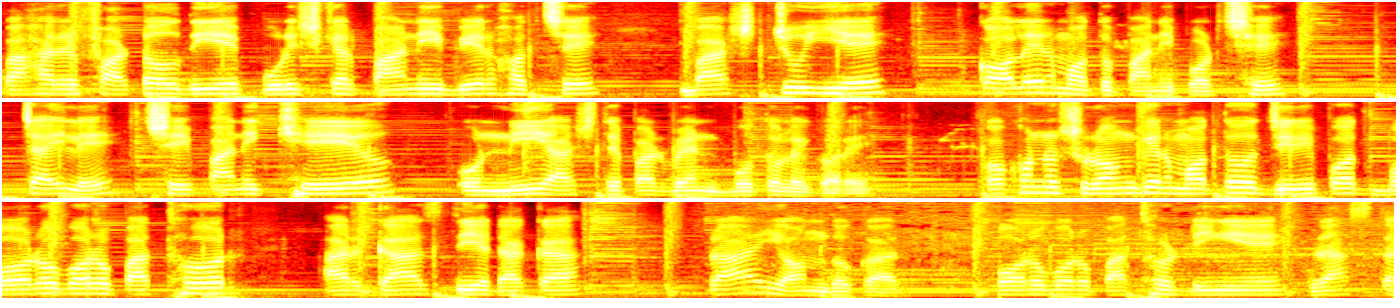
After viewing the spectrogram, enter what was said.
পাহাড়ের ফাটল দিয়ে পরিষ্কার পানি বের হচ্ছে, বাঁশ চুইয়ে কলের মতো পানি পড়ছে। চাইলে সেই পানি খেয়েও ও নিয়ে আসতে পারবেন বোতলে করে। কখনো সুরঙ্গের মতো জিরিপথ বড় বড় পাথর আর গাছ দিয়ে ডাকা প্রায় অন্ধকার। বড় বড় পাথর ডিঙিয়ে রাস্তা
